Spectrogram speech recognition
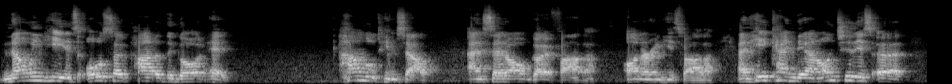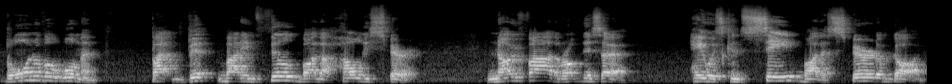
knowing he is also part of the Godhead, humbled himself and said, I'll go, Father, honoring his Father. And he came down onto this earth, born of a woman, but, but filled by the Holy Spirit. No father of this earth. He was conceived by the Spirit of God.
